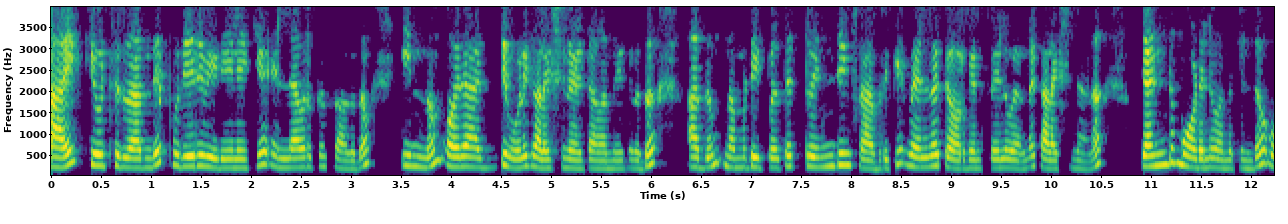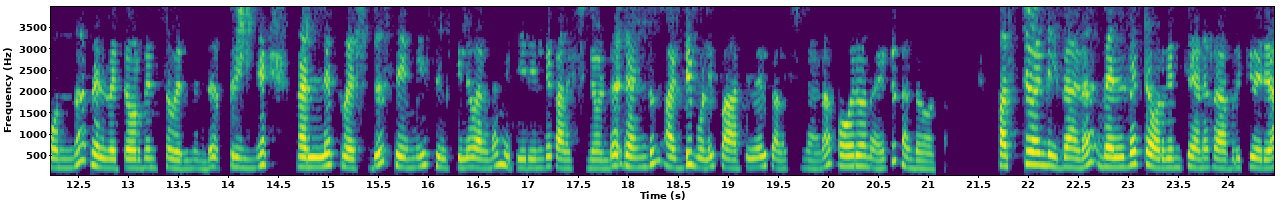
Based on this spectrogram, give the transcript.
ഹായ് ക്യൂട്ട് ചുരിദാറിന്റെ പുതിയൊരു വീഡിയോയിലേക്ക് എല്ലാവർക്കും സ്വാഗതം. ഇന്നും ഒരു അടിപൊളി കളക്ഷൻ ആയിട്ടാണ് വന്നിരിക്കുന്നത്. അതും നമ്മുടെ ഇപ്പോഴത്തെ ട്രെൻഡിങ് ഫാബ്രിക് വെൽവെറ്റ് ഓർഗൻസയിൽ വരുന്ന കളക്ഷനാണ് രണ്ട് മോഡൽ വന്നിട്ടുണ്ട്. ഒന്ന് വെൽവെറ്റ് ഓർഗൻസ വരുന്നുണ്ട്. പിന്നെ നല്ല ക്രഷ്ഡ് സെമി സിൽക്കിൽ വരുന്ന മെറ്റീരിയലിന്റെ കളക്ഷനുണ്ട് രണ്ടും അടിപൊളി പാർട്ടി വെയർ കളക്ഷനാണ് ഓരോന്നായിട്ട് കണ്ടു നോക്കാം ഫസ്റ്റ് വണ്ടി ഇതാണ്. വെൽവെറ്റ് ഓർഗൻസയാണ് ഫാബ്രിക് വരിക.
